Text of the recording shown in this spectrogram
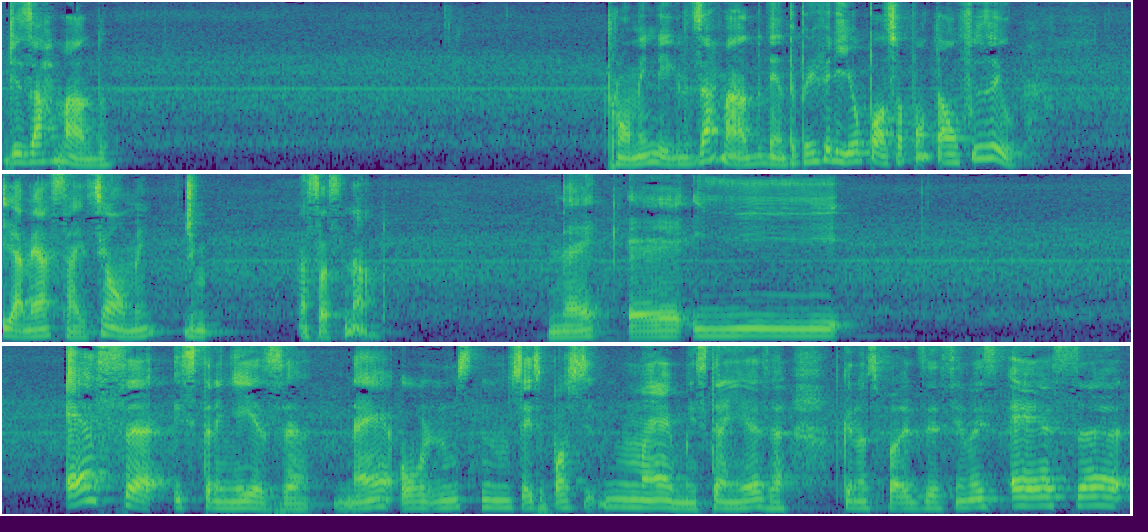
desarmado. Para um homem negro desarmado dentro da periferia, eu posso apontar um fuzil e ameaçar esse homem de assassinato. Né? É, e essa estranheza, né? Ou não, não sei se eu posso dizer, não é uma estranheza, porque não se pode dizer assim, mas é essa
